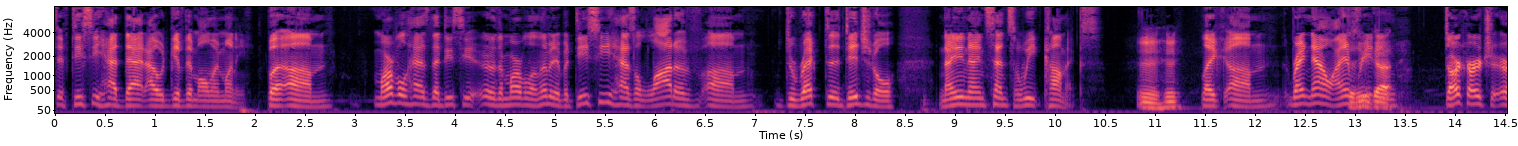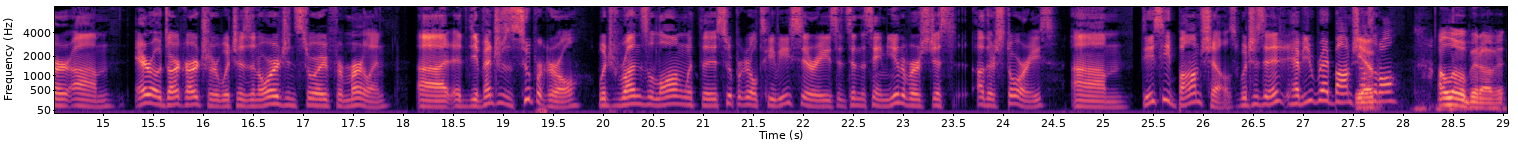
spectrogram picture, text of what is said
if DC had that, I would give them all my money. But um, Marvel has that DC or the Marvel Unlimited, but DC has a lot of um, direct to digital, ninety nine cents a week comics. Mm-hmm. Like um, right now, I am reading got- Dark Archer or um, Arrow Dark Archer, which is an origin story for Merlyn. Uh, the Adventures of Supergirl, which runs along with the Supergirl TV series. It's in the same universe, just other stories. Um, DC Bombshells, which is an. Have you read Bombshells Yep. at all? A little bit of it.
